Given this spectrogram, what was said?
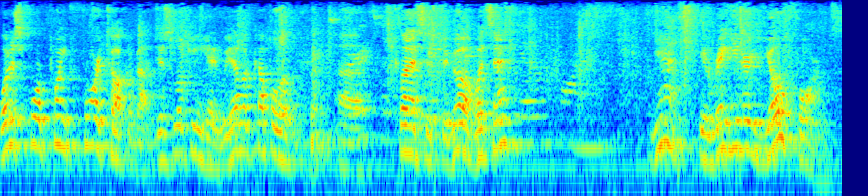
What does 4.4 talk about? Just looking ahead. We have a couple of uh, classes to go. What's that? Yes, irregular yo forms.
